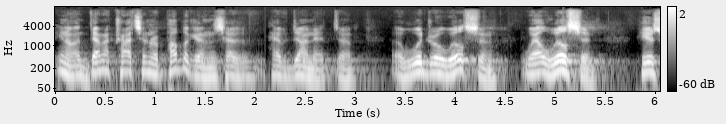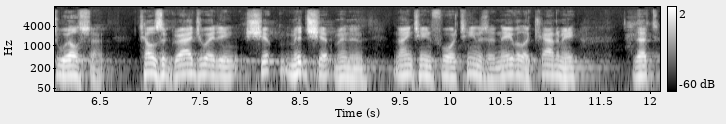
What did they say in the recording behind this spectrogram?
you know, Democrats and Republicans have, have done it. Uh, uh, Woodrow Wilson, well, Wilson, here's Wilson, tells a graduating ship midshipman in 1914 at the Naval Academy that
